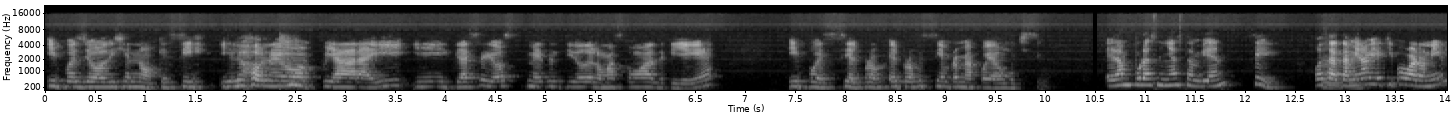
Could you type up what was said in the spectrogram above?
y pues yo dije, no, que sí. Y luego, luego fui a dar ahí y gracias a Dios me he sentido de lo más cómoda desde que llegué. Y pues sí, el, el profe siempre me ha apoyado muchísimo. ¿Eran puras niñas también? Sí. O sea, ah, también había equipo varonil,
